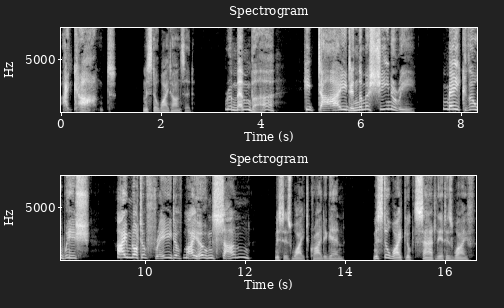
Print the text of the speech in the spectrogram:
I can't, Mr. White answered. Remember, he died in the machinery. Make the wish. I'm not afraid of my own son, Mrs. White cried again. Mr. White looked sadly at his wife.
